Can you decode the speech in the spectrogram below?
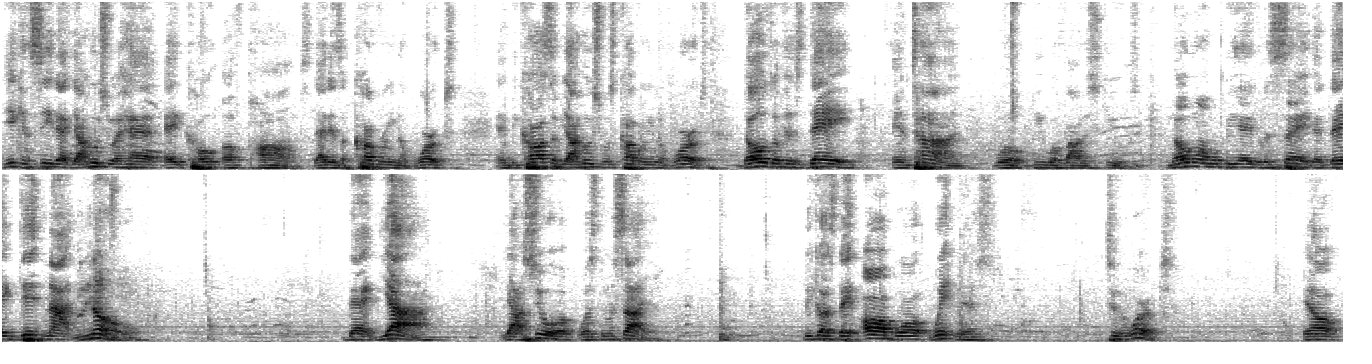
you can see that Yahushua had a coat of palms. That is a covering of works. And because of Yahushua's covering of works, those of his day and time will be without excuse. No one will be able to say that they did not know that Yah, Yahshua, was the Messiah. Because they all bore witness to the works. You know,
